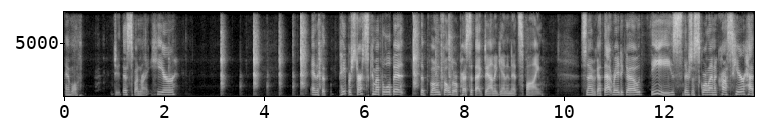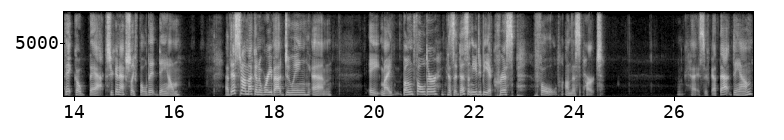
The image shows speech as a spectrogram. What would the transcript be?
And we'll do this one right here. And if the paper starts to come up a little bit, the bone folder will press it back down again and it's fine. So now we've got that ready to go. These, there's a score line across here, have it go back. So you're to actually fold it down. Now this one I'm not going to worry about doing um, a my bone folder because it doesn't need to be a crisp fold on this part. Okay, so we've got that down.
